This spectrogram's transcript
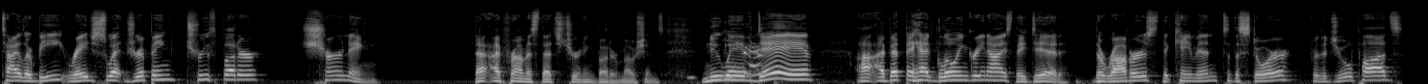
Tyler B, rage sweat dripping, truth butter churning. That I promise that's churning butter motions. New Wave Dave, uh, I bet they had glowing green eyes. They did. The robbers that came in to the store for the Juul pods,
